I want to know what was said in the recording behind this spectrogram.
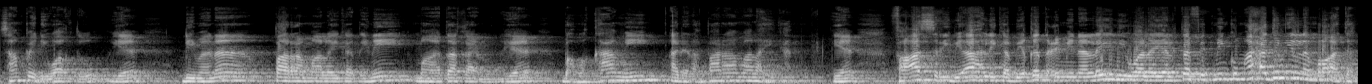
Sampai di waktu ya di mana para malaikat ini mengatakan ya bahwa kami adalah para malaikat ya. Fa asri bi ahlika bi qit'in min al-laili wa la yaltafit minkum ahadun illa imra'atak.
